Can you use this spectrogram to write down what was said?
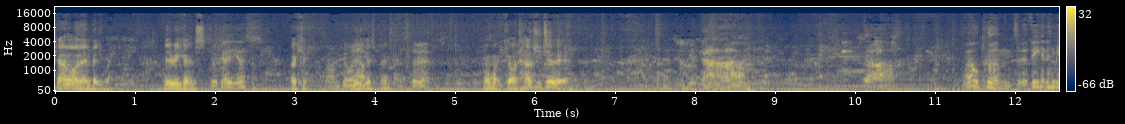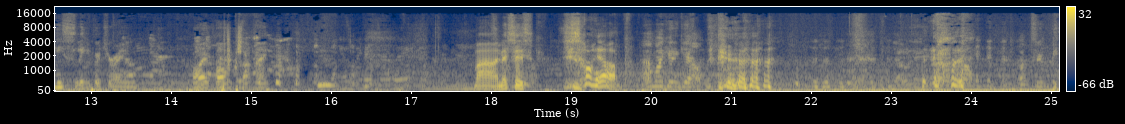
Come on then, anyway. There he goes. It's okay, yes? Okay. I'm going There up. he goes, Ben. Let's do it. Oh my god, how'd you do it? Ah. Ah. Welcome to the Vietnamese sleeper train. Alright, bulk up, mate. Man, this is this is high up. How am I going to get up? I'm too big.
